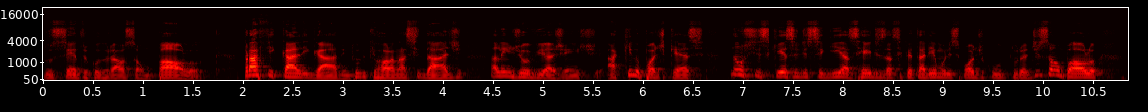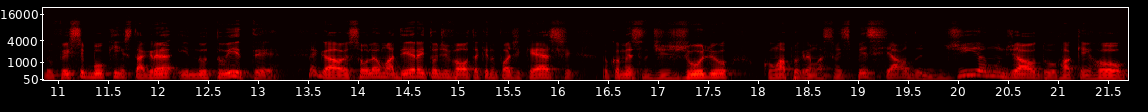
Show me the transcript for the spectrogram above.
do Centro Cultural São Paulo. Para ficar ligado em tudo que rola na cidade, além de ouvir a gente aqui no podcast, não se esqueça de seguir as redes da Secretaria Municipal de Cultura de São Paulo no Facebook, Instagram e no Twitter. Legal, eu sou o Léo Madeira e estou de volta aqui no podcast no começo de julho com a programação especial do Dia Mundial do Rock and Roll.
